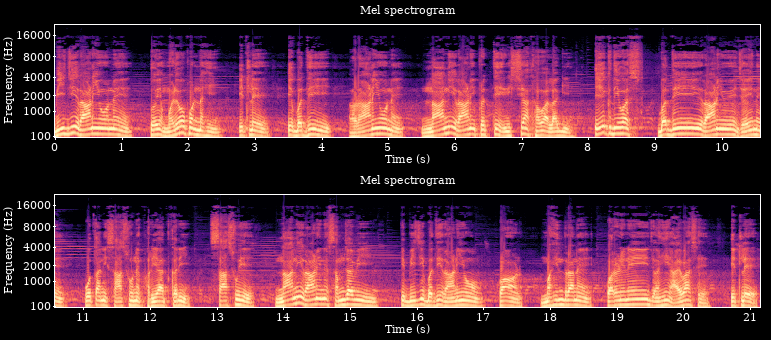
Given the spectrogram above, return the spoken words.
બીજી રાણીઓને તો એ મળ્યો પણ નહીં, એટલે એ બધી રાણીઓને નાની રાણી પ્રત્યે ઈર્ષ્યા થવા લાગી. એક દિવસ બધી રાણીઓએ જઈને પોતાની સાસુને ફરિયાદ કરી. સાસુએ નાની રાણીને સમજાવી કે બીજી બધી રાણીઓ પણ મહિન્દ્રાને પરણીને જ અહીં આવ્યા છે. એટલે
